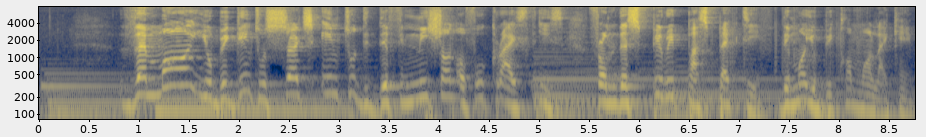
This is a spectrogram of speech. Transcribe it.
The more you begin to search into the definition of who Christ is from the spirit perspective, the more you become more like Him.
